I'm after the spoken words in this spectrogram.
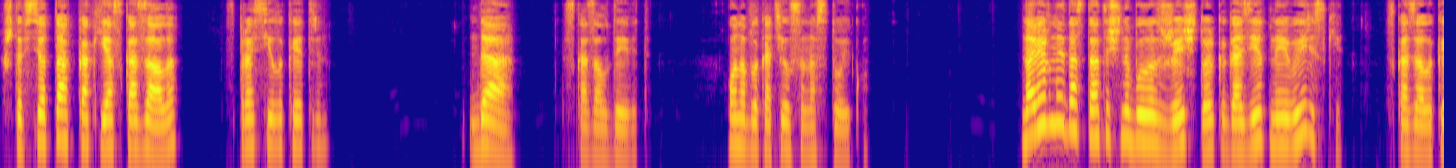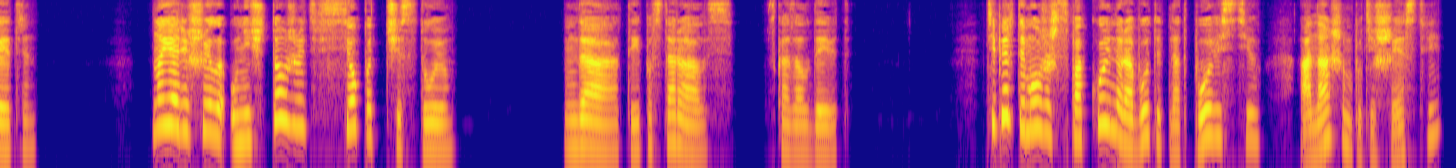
что все так, как я сказала?» — спросила Кэтрин. «Да», — сказал Дэвид. Он облокотился на стойку. «Наверное, достаточно было сжечь только газетные вырезки», — сказала Кэтрин. «Но я решила уничтожить все подчистую». «Да, ты постаралась», — сказал Дэвид. «Теперь ты можешь спокойно работать над повестью о нашем путешествии,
